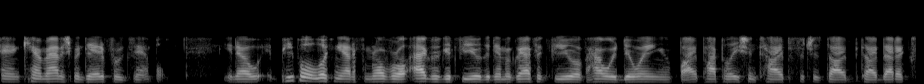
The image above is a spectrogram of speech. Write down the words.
and care management data, for example, you know, people are looking at it from an overall aggregate view, the demographic view of how we're doing by population types, such as di- diabetics.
